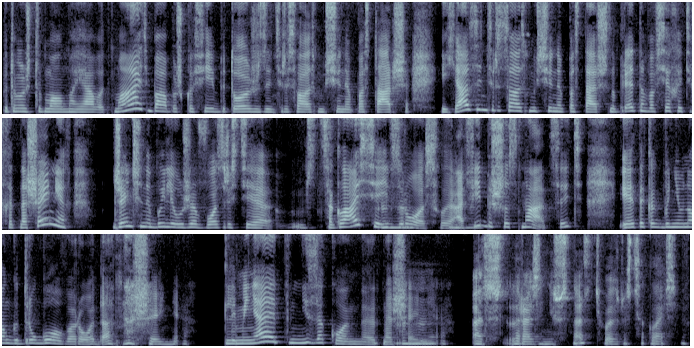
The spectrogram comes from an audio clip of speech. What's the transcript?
потому что, мол, моя вот мать, бабушка Фиби тоже заинтересовалась мужчиной постарше, и я заинтересовалась мужчиной постарше, но при этом во всех этих отношениях женщины были уже в возрасте согласия mm-hmm. и взрослые, mm-hmm. а Фиби 16, и это как бы немного другого рода отношения. Для меня это незаконное отношение. Mm-hmm. А разве не 16 возраст согласия?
